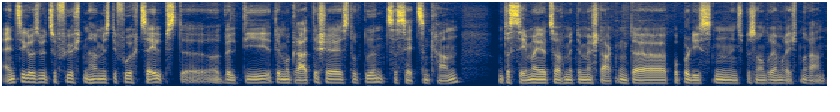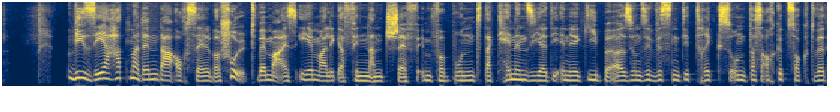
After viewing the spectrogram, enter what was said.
Einzige, was wir zu fürchten haben, ist die Furcht selbst, äh, weil die demokratische Strukturen zersetzen kann. Und das sehen wir jetzt auch mit dem Erstarken der Populisten, insbesondere am rechten Rand. Wie sehr hat man denn da auch selber Schuld, wenn man als ehemaliger Finanzchef im Verbund, da kennen Sie ja die Energiebörse und Sie wissen die Tricks und dass auch gezockt wird.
